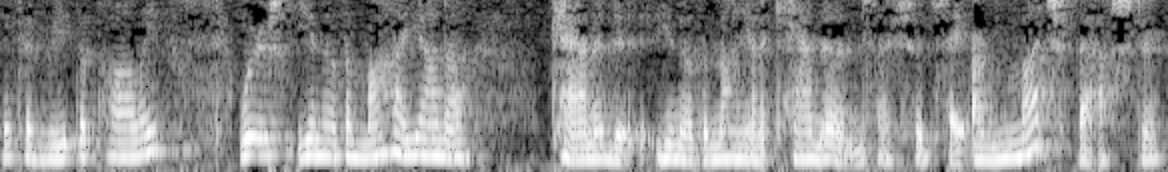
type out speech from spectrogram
They could read the Pali, whereas you know the Mahayana canon, you know, the Mahayana canons, I should say, are much faster.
